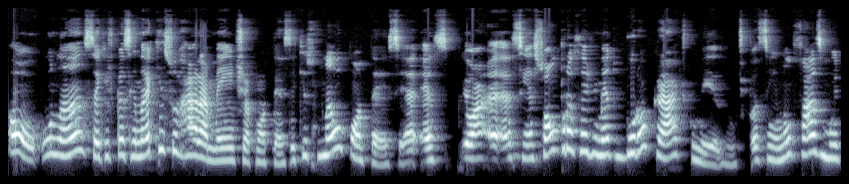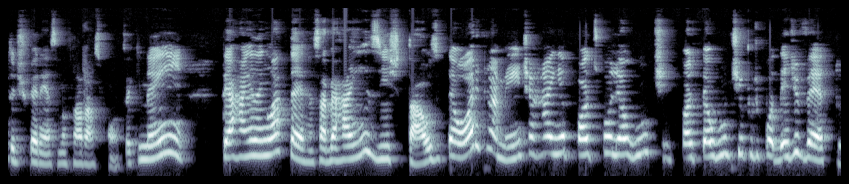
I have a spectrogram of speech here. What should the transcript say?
Ou o lance é que, tipo assim, não é que isso raramente acontece, é que isso não acontece. É, é, é, assim, é só um procedimento burocrático mesmo. Tipo assim, não faz muita diferença no final das contas. É que nem ter a rainha da Inglaterra, sabe? A rainha existe tal, e teoricamente a rainha pode escolher algum tipo, pode ter algum tipo de poder de veto.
